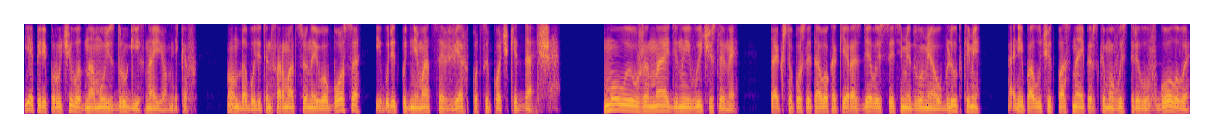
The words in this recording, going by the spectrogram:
я перепоручил одному из других наемников. Он добудет информацию на его босса и будет подниматься вверх по цепочке дальше. Мулы уже найдены и вычислены, так что после того, как я разделаюсь с этими двумя ублюдками, они получат по снайперскому выстрелу в головы,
